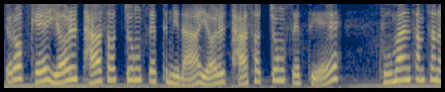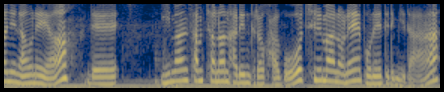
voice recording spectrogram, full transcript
이렇게 15종 세트입니다. 15종 세트에 93,000원이 나오네요. 네. 23,000원 할인 들어가고 7만원에 보내드립니다.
